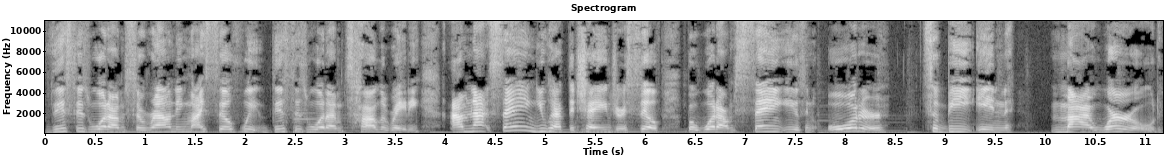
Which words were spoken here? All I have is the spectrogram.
This is what I'm surrounding myself with. This is what I'm tolerating. I'm not saying you have to change yourself, but what I'm saying is in order to be in my world,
